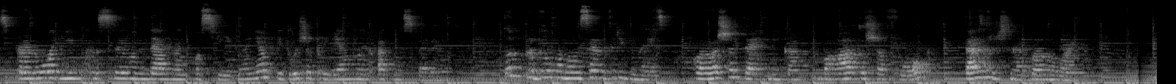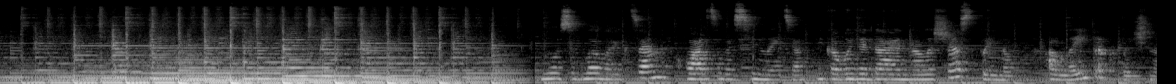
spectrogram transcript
з природнім красивим денним освітленням і дуже приємною атмосферою. Тут придумано усе до дрібниць, хороша техніка, багато шафок та зручне планування. Акцент кварцева стільниця, яка виглядає не лише стильно, але й практично.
